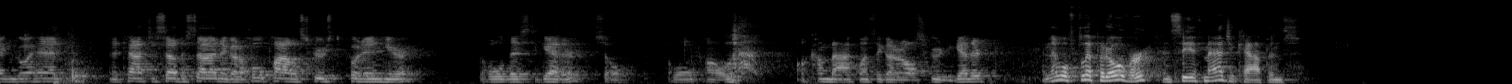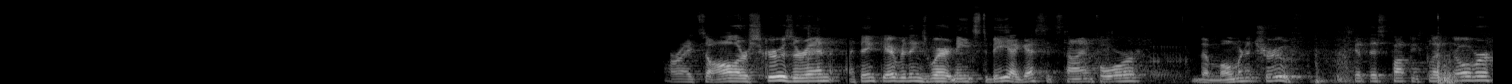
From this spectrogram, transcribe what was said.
I can go ahead and attach this other side. And I got a whole pile of screws to put in here to hold this together. So I won't, I'll, I'll come back once I got it all screwed together. And then we'll flip it over and see if magic happens. All right, so all our screws are in. I think everything's where it needs to be. I guess it's time for the moment of truth. Let's get this puppy flipped over.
